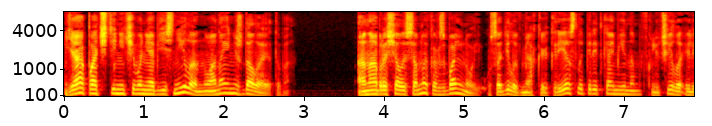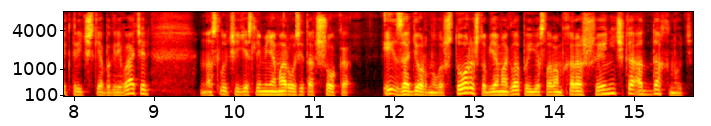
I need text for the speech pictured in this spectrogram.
Я почти ничего не объяснила, но она и не ждала этого. Она обращалась со мной как с больной, усадила в мягкое кресло перед камином, включила электрический обогреватель на случай, если меня морозит от шока, и задернула шторы, чтобы я могла, по ее словам, хорошенечко отдохнуть.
